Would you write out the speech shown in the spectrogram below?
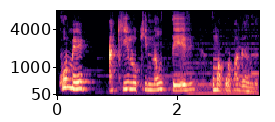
comer aquilo que não teve uma propaganda.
